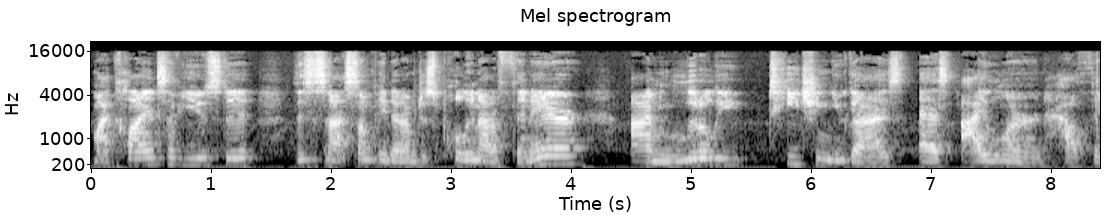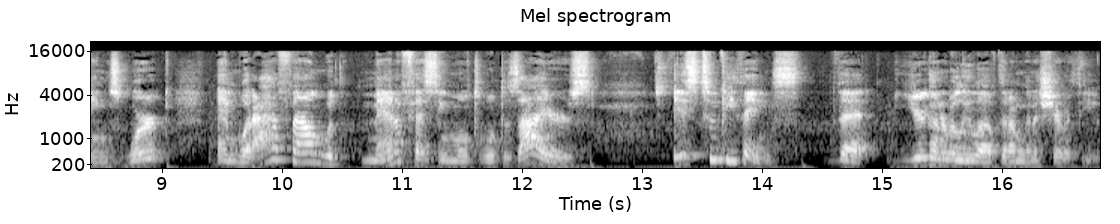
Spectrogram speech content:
my clients have used it. This is not something that I'm just pulling out of thin air. I'm literally teaching you guys as I learn how things work. And what I have found with manifesting multiple desires is two key things that you're going to really love that I'm going to share with you.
